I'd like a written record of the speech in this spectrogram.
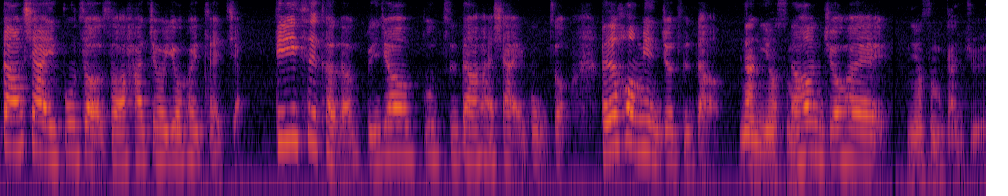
到下一步骤的时候，它就又会再讲。第一次可能比较不知道它下一步骤，可是后面你就知道。那你有什么？然后你就会。你有什么感觉？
